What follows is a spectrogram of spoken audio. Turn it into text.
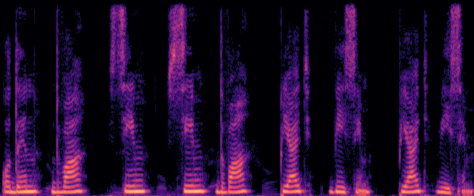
1 2 7 7 2 5 8 5 8.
